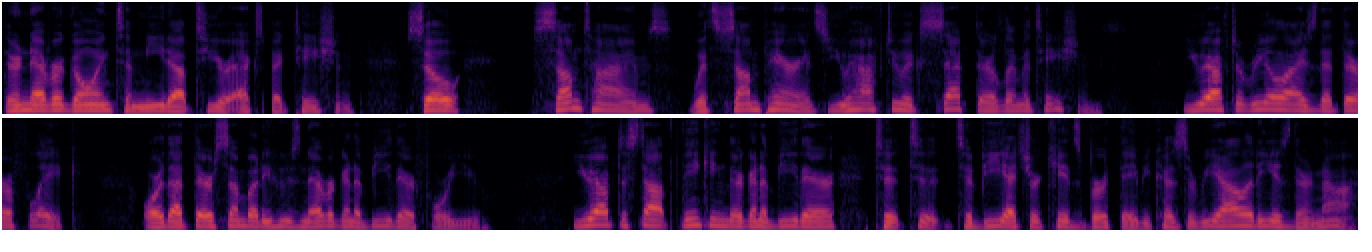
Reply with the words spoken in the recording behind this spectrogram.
They're never going to meet up to your expectation. So sometimes with some parents, you have to accept their limitations. You have to realize that they're a flake or that they're somebody who's never going to be there for you. You have to stop thinking they're going to be there to, to, to be at your kid's birthday because the reality is they're not.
